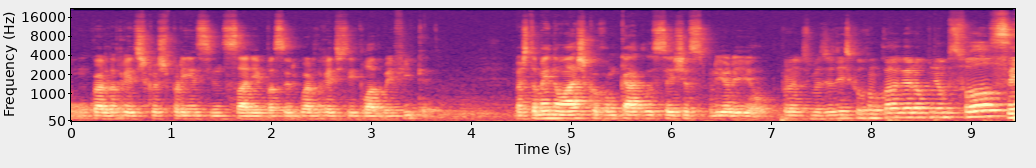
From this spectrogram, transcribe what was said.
um guarda-redes com a experiência necessária para ser guarda-redes titular do Benfica. Mas também não acho que o Roncaglia seja superior a ele. Pronto, mas eu disse que o Roncaglia era opinião pessoal. Sim.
